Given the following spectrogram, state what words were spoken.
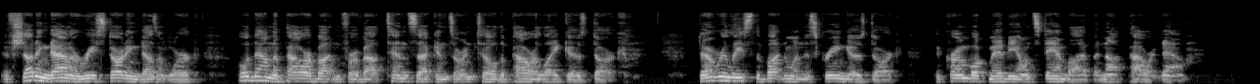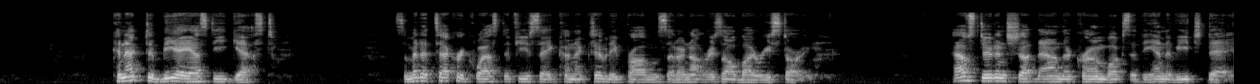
If shutting down or restarting doesn't work, hold down the power button for about 10 seconds or until the power light goes dark. Don't release the button when the screen goes dark. The Chromebook may be on standby but not powered down. Connect to BASD Guest. Submit a tech request if you say connectivity problems that are not resolved by restarting. Have students shut down their Chromebooks at the end of each day.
